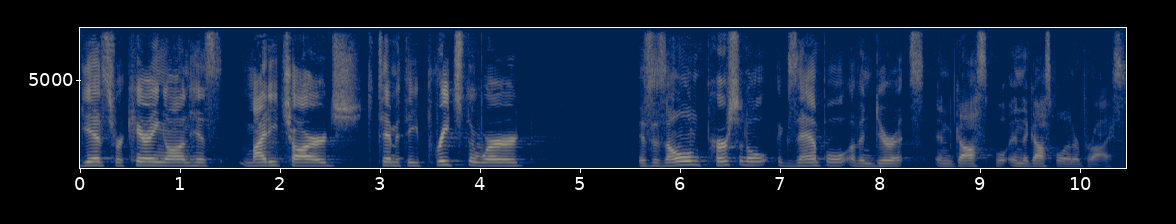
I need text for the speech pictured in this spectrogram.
gives for carrying on his mighty charge to Timothy preach the word is his own personal example of endurance in gospel in the gospel enterprise.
